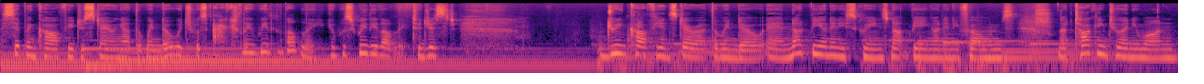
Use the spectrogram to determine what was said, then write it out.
sipping coffee, just staring out the window, which was actually really lovely. It was really lovely to just drink coffee and stare out the window and not be on any screens, not being on any phones, not talking to anyone,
